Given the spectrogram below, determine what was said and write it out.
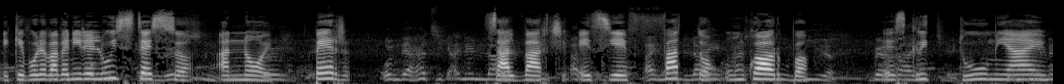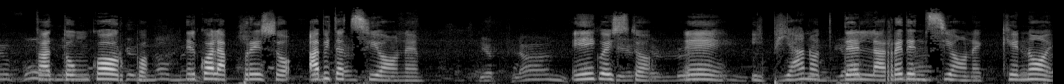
e che voleva venire Lui stesso a noi per salvarci e si è fatto un corpo. È scritto, tu mi hai fatto un corpo nel quale ha preso abitazione. E questo è il piano della redenzione che noi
